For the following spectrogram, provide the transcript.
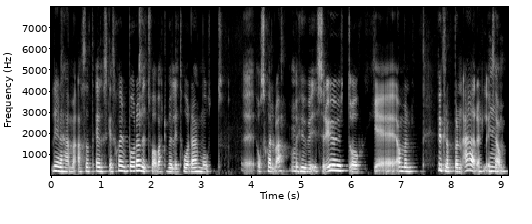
det är det här med alltså, att älska sig själv. Båda vi två har varit väldigt hårda mot eh, oss själva. Mm. Och hur vi ser ut och eh, ja, men, hur kroppen är. Liksom.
